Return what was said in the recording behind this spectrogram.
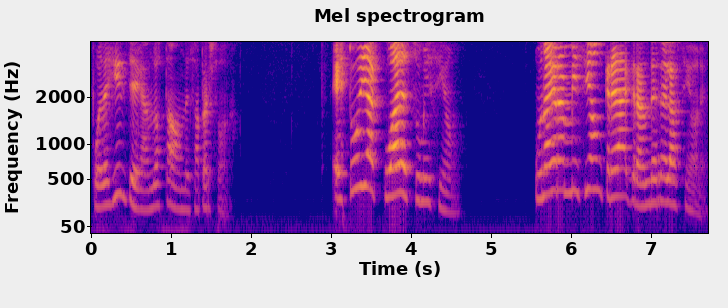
puedes ir llegando hasta donde esa persona. Estudia cuál es su misión. Una gran misión crea grandes relaciones.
